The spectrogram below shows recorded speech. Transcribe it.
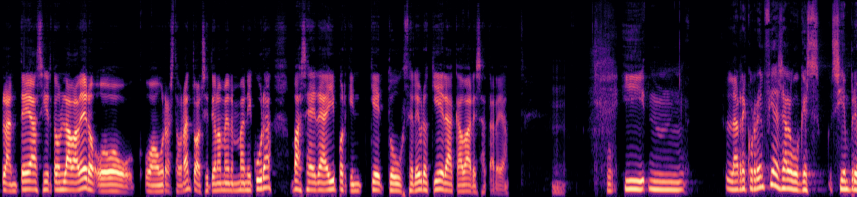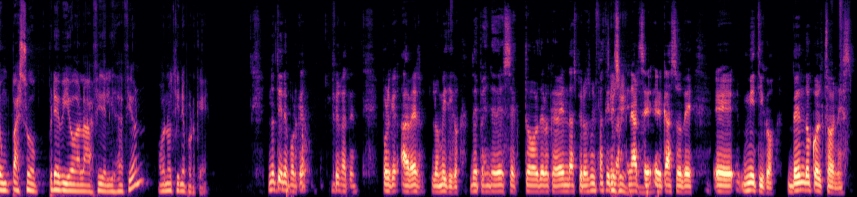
planteas irte a un lavadero o, a un restaurante o al sitio de la manicura, vas a ir ahí porque tu cerebro quiere acabar esa tarea. Mm. Y mm, la recurrencia es algo que es siempre un paso previo a la fidelización o no tiene por qué? No tiene por qué. Fíjate, porque, a ver, lo mítico, depende del sector, de lo que vendas, pero es muy fácil imaginarse el caso de eh, mítico, vendo colchones.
